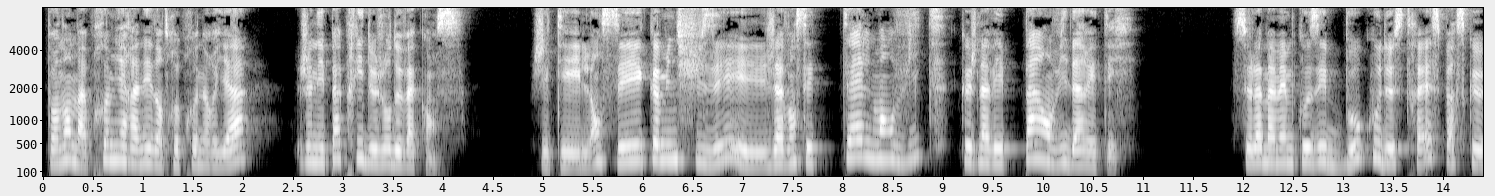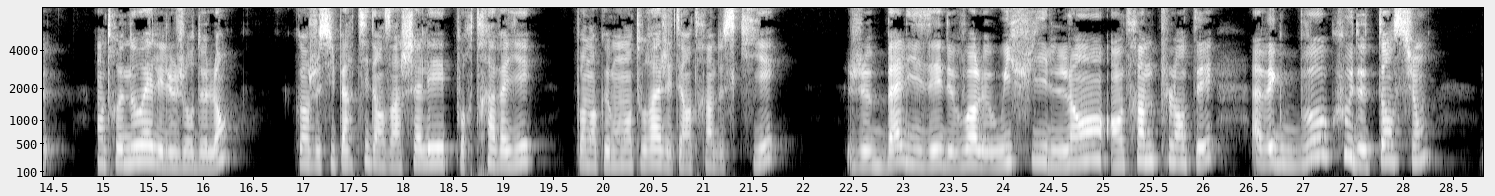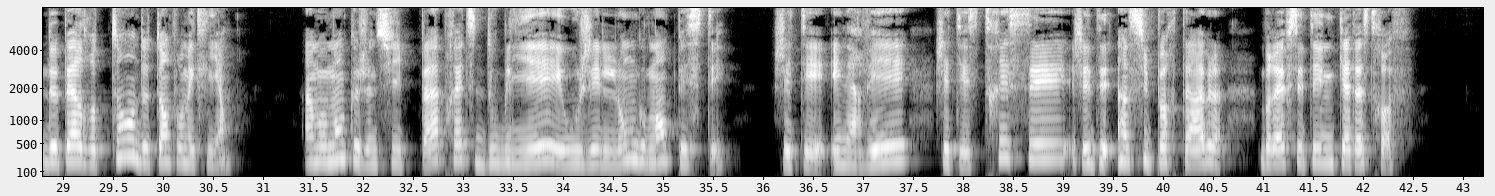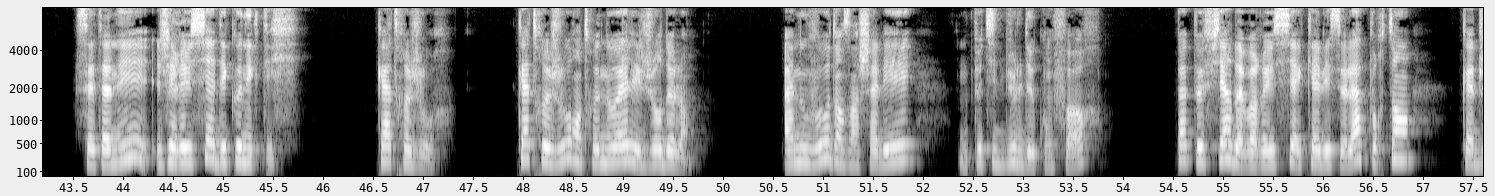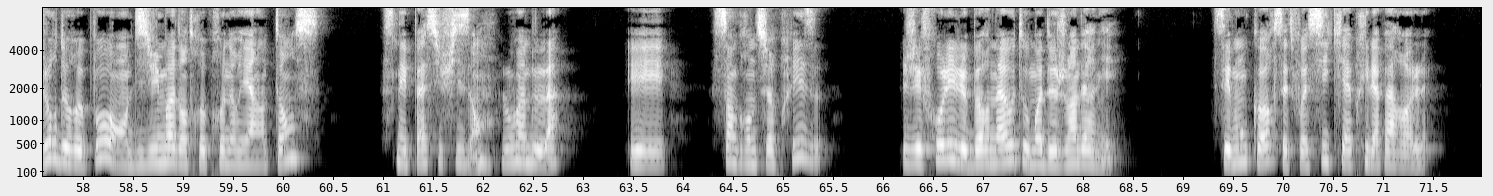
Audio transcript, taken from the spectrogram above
Pendant ma première année d'entrepreneuriat, je n'ai pas pris de jours de vacances. J'étais lancée comme une fusée et j'avançais tellement vite que je n'avais pas envie d'arrêter. Cela m'a même causé beaucoup de stress parce que, entre Noël et le jour de l'an, quand je suis partie dans un chalet pour travailler pendant que mon entourage était en train de skier, je balisais de voir le wifi lent en train de planter avec beaucoup de tension de perdre tant de temps pour mes clients. Un moment que je ne suis pas prête d'oublier et où j'ai longuement pesté. J'étais énervée, j'étais stressée, j'étais insupportable, bref, c'était une catastrophe. Cette année, j'ai réussi à déconnecter. Quatre jours. Quatre jours entre Noël et le jour de l'an. À nouveau dans un chalet, une petite bulle de confort. Pas peu fière d'avoir réussi à caler cela, pourtant Quatre jours de repos en 18 mois d'entrepreneuriat intense, ce n'est pas suffisant, loin de là. Et, sans grande surprise, j'ai frôlé le burn-out au mois de juin dernier. C'est mon corps cette fois-ci qui a pris la parole,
